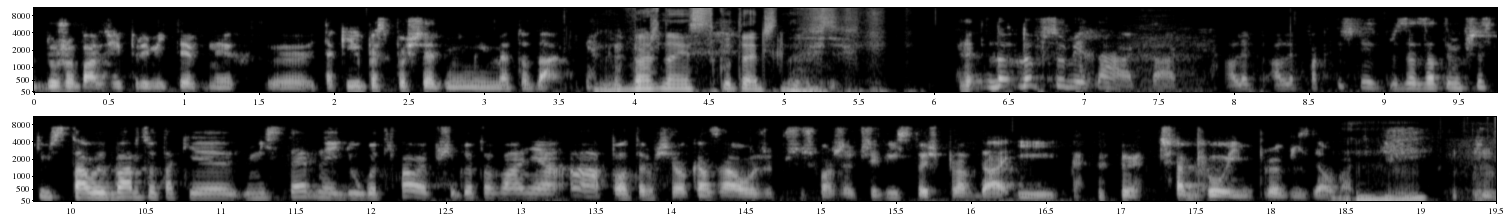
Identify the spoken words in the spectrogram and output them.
dużo bardziej prymitywnych, takich bezpośrednimi metodami. Ważna jest skuteczność. No, no w sumie tak, tak ale, ale faktycznie za, za tym wszystkim stały bardzo takie misterne i długotrwałe przygotowania, a potem się okazało, że przyszła rzeczywistość, prawda, i trzeba było improwizować. Mhm.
